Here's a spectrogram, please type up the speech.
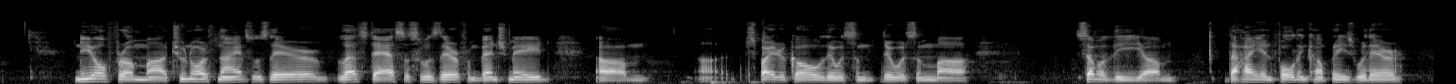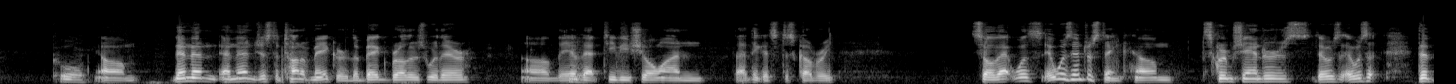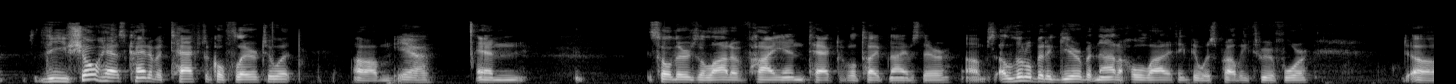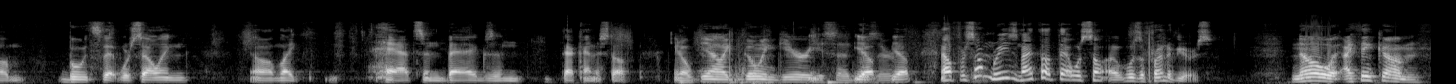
Neil from uh, True North Knives was there. Les de Asis was there from Benchmade. Um, uh, Spyderco. There was some. There was some. Uh, some of the um, the high end folding companies were there. Cool. Um, then then and then just a ton of maker. The Beg brothers were there. Uh, they have Hmm. that TV show on. I think it's Discovery. So that was it was interesting. Um, Scrimshanders. There was it was a, the the show has kind of a tactical flair to it. Um, Yeah. and so there's a lot of high-end tactical type knives there. Um, a little bit of gear, but not a whole lot. I think there was probably three or four um, booths that were selling um, like hats and bags and that kind of stuff. You know. Yeah, like Going Gear, you said. Yep. Yep. Now, for some reason, I thought that was some uh, was a friend of yours. No, I think um,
